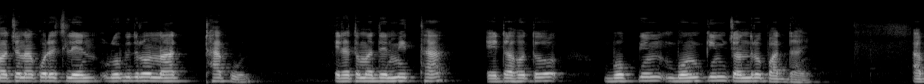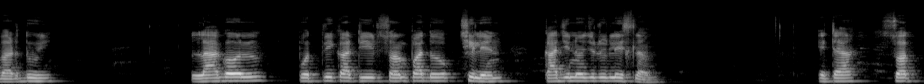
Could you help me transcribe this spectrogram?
রচনা করেছিলেন রবীন্দ্রনাথ ঠাকুর। এটা তোমাদের মিথ্যা। এটা হতো বঙ্কিম চন্দ্যোপাধ্যায় আবার দুই, লাগল পত্রিকাটির সম্পাদক ছিলেন কাজী নজরুল ইসলাম। এটা সত্য।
